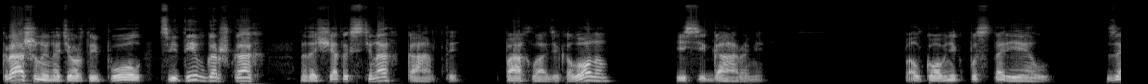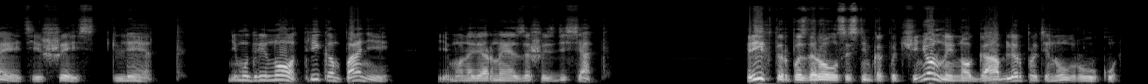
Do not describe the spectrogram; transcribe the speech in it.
крашеный натертый пол, цветы в горшках, на дощатых стенах карты. Пахло одеколоном и сигарами. Полковник постарел за эти шесть лет. Не мудрено, три компании, ему, наверное, за шестьдесят. Рихтер поздоровался с ним как подчиненный, но Габлер протянул руку.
